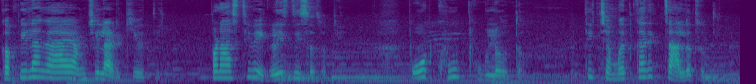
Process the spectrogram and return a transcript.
कपिला गाय आमची लाडकी होती पण आज ती वेगळीच दिसत होती. पोट खूप फुगलं होतं. ती चमत्कारिक चालत होती.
